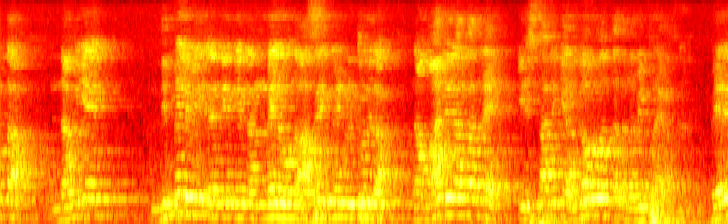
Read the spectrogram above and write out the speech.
ಅಂತ ನಮಗೆ ನಿಮ್ಮ ಮೇಲೆ ನನ್ನ ಮೇಲೆ ಒಂದು ಆಸೆ ಇಟ್ಕೊಂಡು ಇಟ್ಟುವುದಿಲ್ಲ ನಾವು ಮಾಡಲಿಲ್ಲ ಅಂತಂದ್ರೆ ಈ ಸ್ಥಾನಕ್ಕೆ ಅಗೌರವ ಅಂತ ನನ್ನ ಅಭಿಪ್ರಾಯ. ಬೇರೆ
